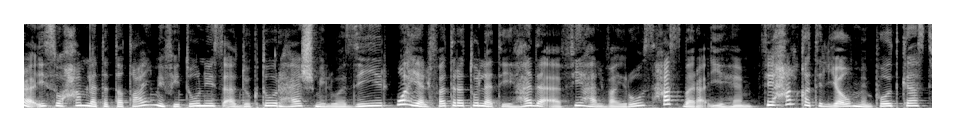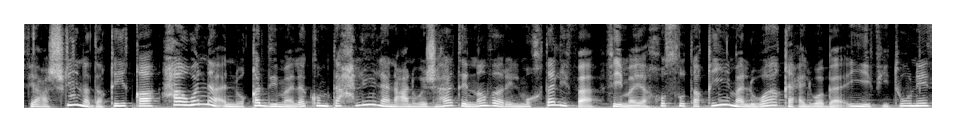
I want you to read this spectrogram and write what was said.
ورئيس حملة التطعيم في تونس الدكتور هاشمي الوزير وهي الفترة التي هدأ فيها الفيروس حسب رأيهم. في حلقة اليوم من بودكاست في عشرين دقيقة حاولنا أن نقدم لكم تحليلا عن وجهات النظر المختلفة فيما يخص تقييم الواقع الوبائي في تونس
